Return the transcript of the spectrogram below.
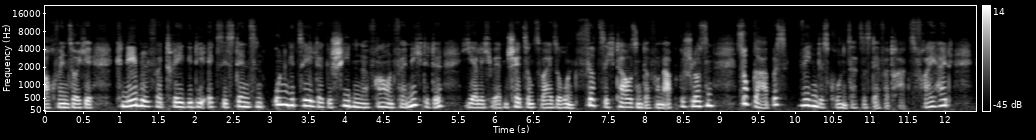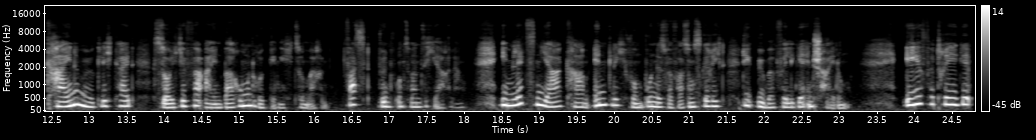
Auch wenn solche Knebelverträge die Existenzen ungezählter geschiedener Frauen vernichtete, jährlich werden schätzungsweise rund 40.000 davon abgeschlossen, so gab es wegen des Grundsatzes der Vertragsfreiheit keine Möglichkeit, solche Vereinbarungen rückgängig zu machen. Fast 25 Jahre lang. Im letzten Jahr kam endlich vom Bundesverfassungsgericht die überfällige Entscheidung. Eheverträge,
